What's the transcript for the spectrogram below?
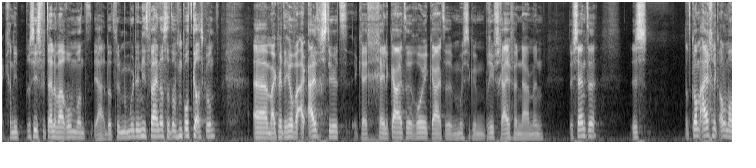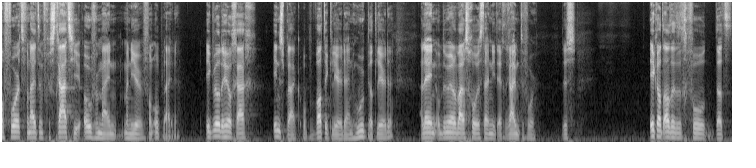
ik ga niet precies vertellen waarom, want ja, dat vindt mijn moeder niet fijn als dat op een podcast komt. Uh, maar ik werd er heel veel uitgestuurd. Ik kreeg gele kaarten, rode kaarten. Moest ik een brief schrijven naar mijn docenten. Dus dat kwam eigenlijk allemaal voort vanuit een frustratie over mijn manier van opleiden. Ik wilde heel graag inspraak op wat ik leerde en hoe ik dat leerde. Alleen op de middelbare school is daar niet echt ruimte voor. Dus ik had altijd het gevoel dat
